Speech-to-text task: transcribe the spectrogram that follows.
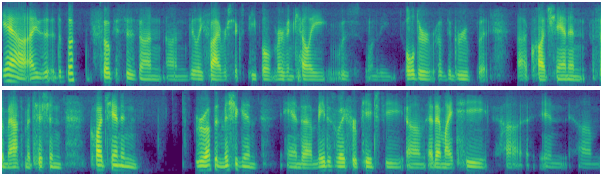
Yeah, I, the, the book focuses on on really five or six people. Mervyn Kelly was one of the older of the group, but uh, Claude Shannon was a mathematician. Claude Shannon grew up in Michigan and uh, made his way for a PhD um, at MIT uh, in um,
